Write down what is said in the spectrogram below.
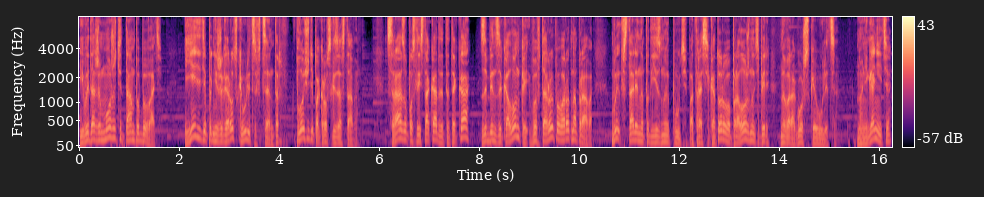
И вы даже можете там побывать. Едете по Нижегородской улице в центр, к площади Покровской заставы. Сразу после эстакады ТТК за бензоколонкой во второй поворот направо вы встали на подъездной путь, по трассе которого проложена теперь Новорогожская улица. Но не гоните,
